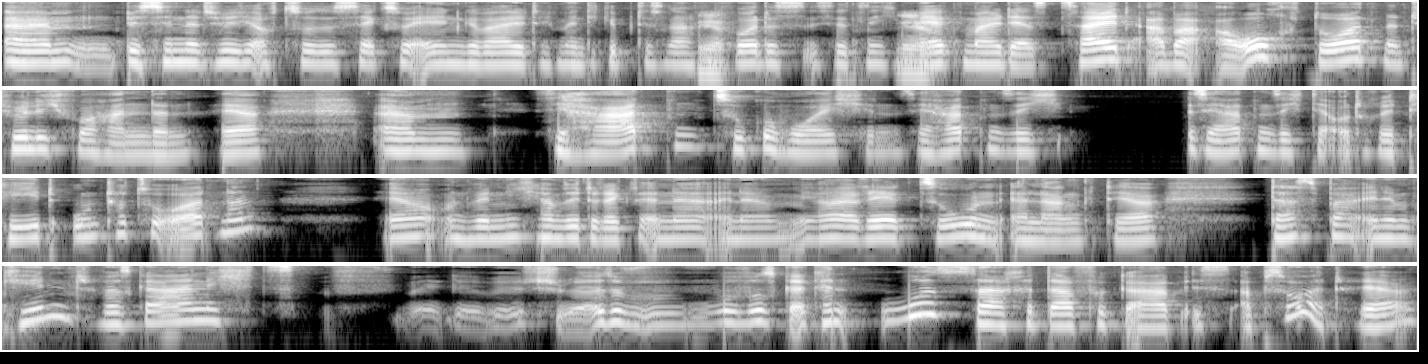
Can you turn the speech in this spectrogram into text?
ähm, bis hin natürlich auch zur sexuellen Gewalt. Ich meine, die gibt es nach wie ja. vor, das ist jetzt nicht ein ja. Merkmal der Zeit, aber auch dort natürlich vorhanden. Ja. Ähm, sie hatten zu gehorchen. Sie hatten sich sie hatten sich der Autorität unterzuordnen. Ja, und wenn nicht, haben sie direkt eine, eine ja, Reaktion erlangt, ja. Das bei einem Kind, was gar nichts, also wo, wo es gar keine Ursache dafür gab, ist absurd, ja.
